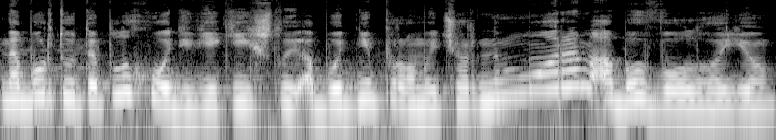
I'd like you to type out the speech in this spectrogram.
На борту теплоходів, які йшли або Дніпром і Чорним морем, або Волгою.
